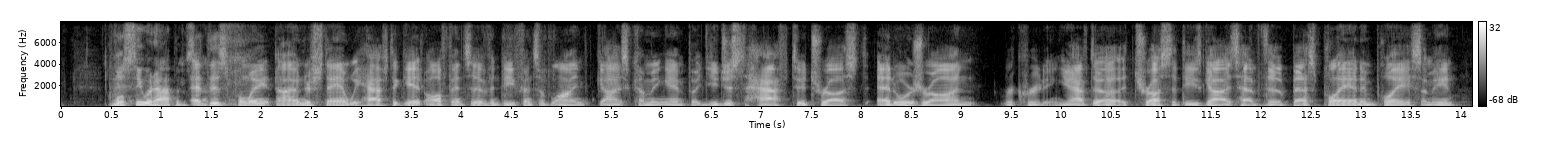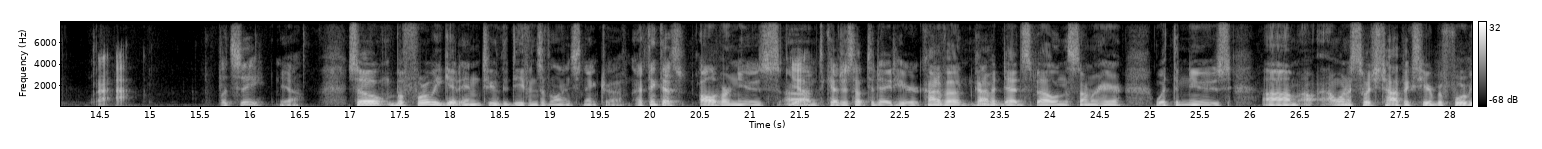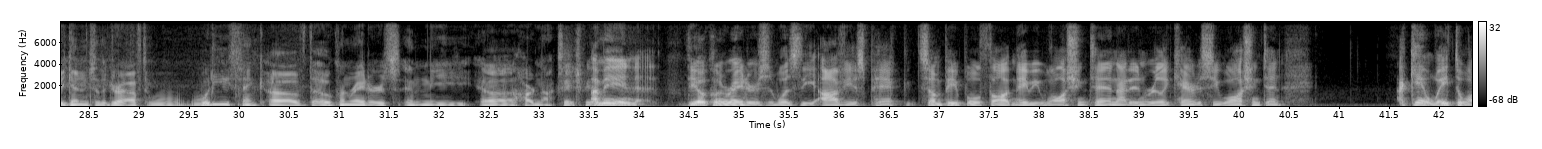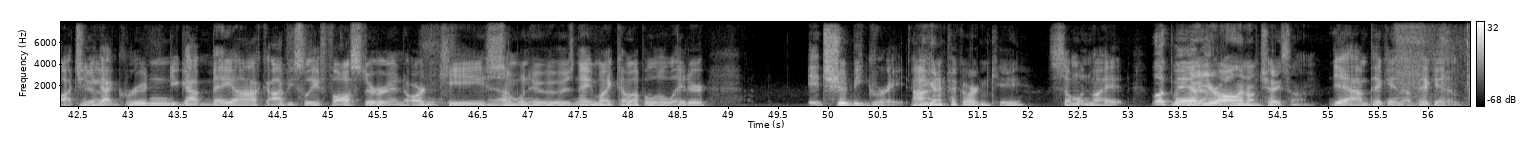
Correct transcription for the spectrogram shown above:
we'll see what happens. At man. this point, I understand we have to get offensive and defensive line guys coming in, but you just have to trust Ed Orgeron recruiting. You have to uh, trust that these guys have the best plan in place. I mean, I, I, let's see. Yeah. So before we get into the defensive line snake draft, I think that's all of our news um, Yeah. to catch us up to date here. Kind of a kind of a dead spell in the summer here with the news. Um, I, I want to switch topics here before we get into the draft. What do you think of the Oakland Raiders in the uh, Hard Knocks HBO? I mean, the Oakland Raiders was the obvious pick. Some people thought maybe Washington. I didn't really care to see Washington. I can't wait to watch it. Yeah. You got Gruden, you got Mayock, obviously Foster and Arden Key, Yeah. someone whose name might come up a little later. It should be great. are you gonna pick Arden Key? someone might. Look, man. No, you're all in on Chase on. yeah, I'm picking. I'm picking him.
